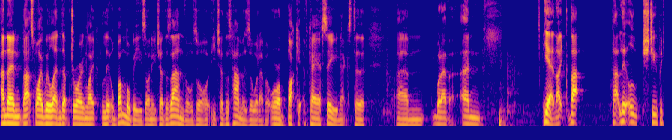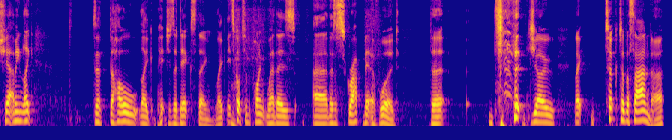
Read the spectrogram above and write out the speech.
And then that's why we'll end up drawing like little bumblebees on each other's anvils or each other's hammers or whatever, or a bucket of KFC next to um, whatever. And yeah, like that that little stupid shit. I mean, like the the whole like pictures of dicks thing. Like it's got to the point where there's uh, there's a scrap bit of wood that that Joe like took to the sander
